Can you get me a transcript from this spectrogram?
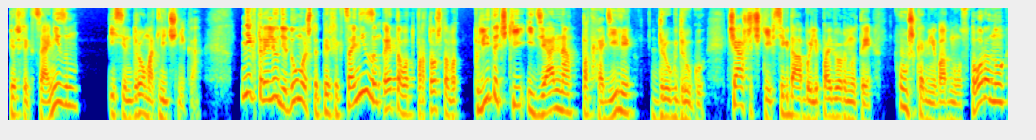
перфекционизм и синдром отличника. Некоторые люди думают, что перфекционизм это вот про то, что вот плиточки идеально подходили друг к другу. Чашечки всегда были повернуты ушками в одну сторону,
